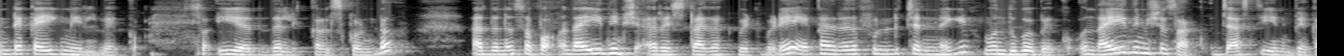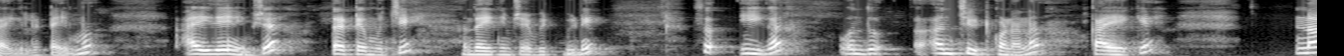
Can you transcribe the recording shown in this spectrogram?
ಉಂಡೆ ಕೈಗೆ ನಿಲ್ಲಬೇಕು ಸೊ ಈ ಹದದಲ್ಲಿ ಕಲಿಸ್ಕೊಂಡು ಅದನ್ನು ಸ್ವಲ್ಪ ಒಂದು ಐದು ನಿಮಿಷ ರೆಸ್ಟ್ ಆಗಕ್ಕೆ ಬಿಟ್ಬಿಡಿ. ಯಾಕಂದರೆ ಅದು ಫುಲ್ ಚೆನ್ನಾಗಿ ಒಂದುಗೋಬೇಕು. ಒಂದು ಐದು ನಿಮಿಷ ಸಾಕು. ಜಾಸ್ತಿ ಏನು ಬೇಕಾಗಿಲ್ಲ ಟೈಮು ಐದೇ ನಿಮಿಷ ತಟ್ಟೆ ಮುಚ್ಚಿ ಒಂದು ಐದು ನಿಮಿಷ ಬಿಟ್ಬಿಡಿ. ಸೊ ಈಗ ಒಂದು ಹಂಚಿ ಇಟ್ಕೊಳ್ಳೋಣ ಕಾಯೋಕ್ಕೆ ನಾ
